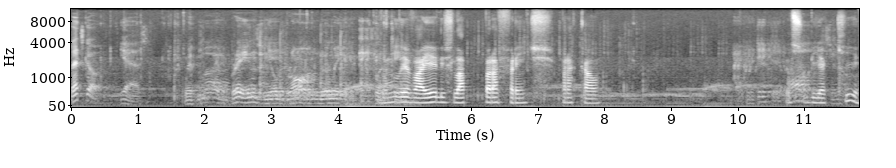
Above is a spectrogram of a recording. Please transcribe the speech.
Let's go. Yes. Vamos levar eles lá pra frente, pra cá, ó. Eu subi aqui.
